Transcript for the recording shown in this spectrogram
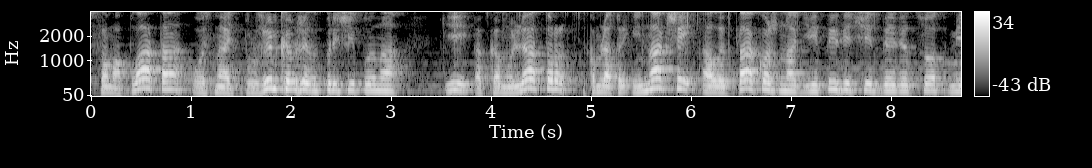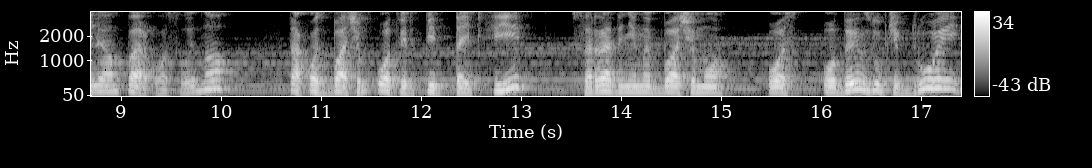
Сама плата, ось навіть пружинка вже причіплена. І акумулятор. Акумулятор інакший, але також на 2900 мА. Ось видно. Так, ось бачимо отвір під Type-C. Всередині ми бачимо ось один зубчик, другий,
